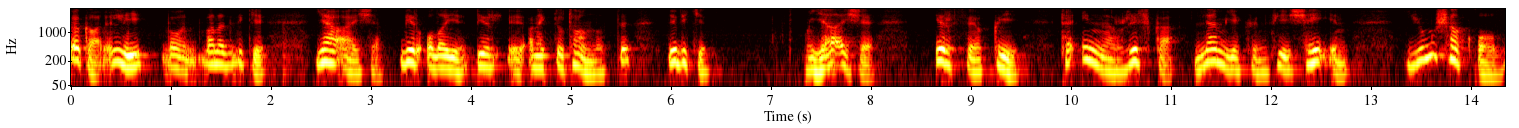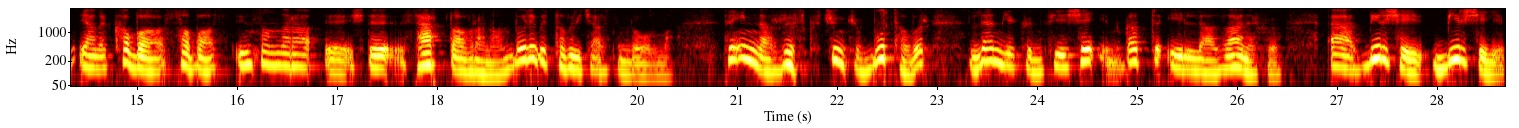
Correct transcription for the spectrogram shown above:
Ve kâle li bana dedi ki ya Ayşe bir olayı bir e, anekdotu anlattı. Dedi ki ya Ayşe irfeki fe inne rifka lem yekun fi şeyin yumuşak ol. Yani kaba, saba, insanlara e, işte sert davranan böyle bir tavır içerisinde olma. Fe inne rifk çünkü bu tavır lem yekun fi şeyin gattu illa zanehu. Eğer bir şey bir şeyi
